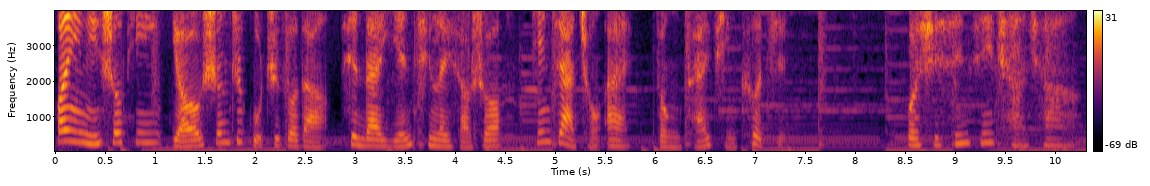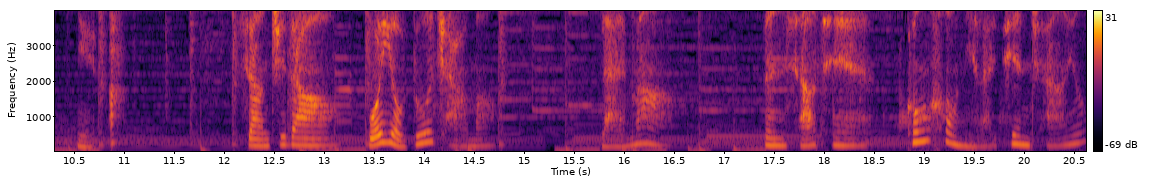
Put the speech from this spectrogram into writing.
欢迎您收听由声之谷制作的现代言情类小说《天价宠爱总裁请克制》，我是心机茶茶女二。想知道我有多茶吗？来嘛，本小姐恭候你来鉴茶哟。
